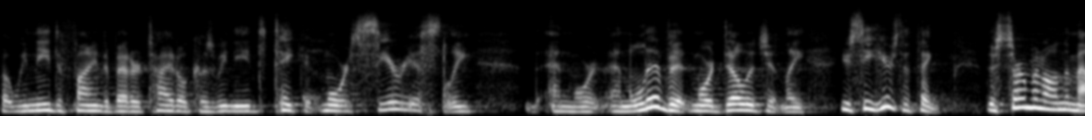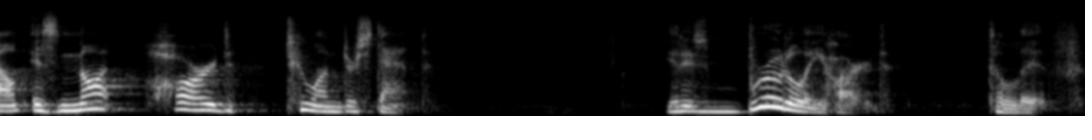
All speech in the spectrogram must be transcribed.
but we need to find a better title because we need to take it more seriously and more and live it more diligently. You see, here's the thing. The Sermon on the Mount is not hard to understand. It is brutally hard to live.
